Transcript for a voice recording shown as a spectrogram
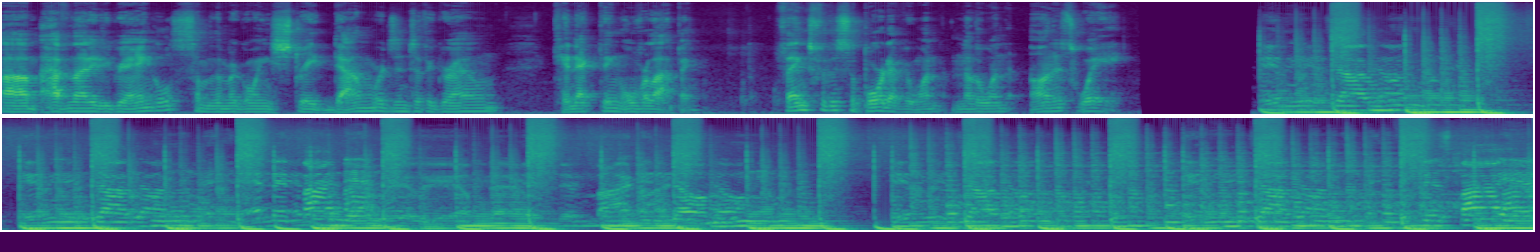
um, have 90 degree angles. Some of them are going straight downwards into the ground, connecting, overlapping. Thanks for the support, everyone. Another one on its way. Aliens are. Aliens are. And they're really up there. And they're the moon. Aliens are. Aliens are.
